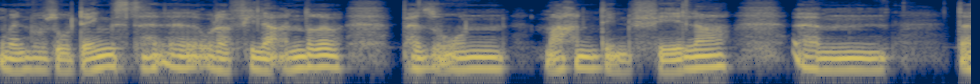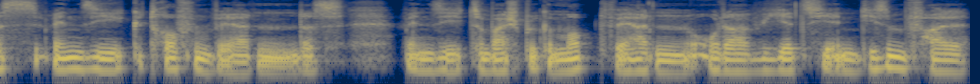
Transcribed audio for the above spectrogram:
wenn du so denkst, äh, oder viele andere Personen machen den Fehler, ähm, dass wenn sie getroffen werden, dass wenn sie zum Beispiel gemobbt werden oder wie jetzt hier in diesem Fall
